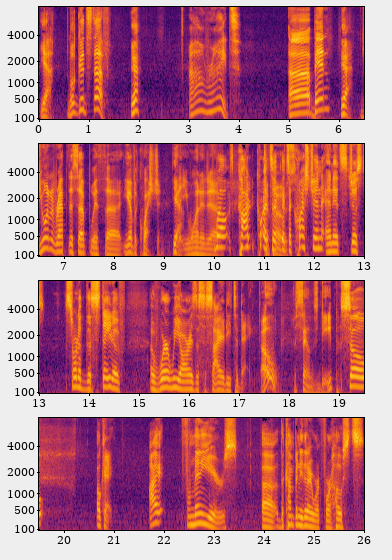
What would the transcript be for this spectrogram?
yeah. Well, good stuff. Yeah. All right, uh, Ben. Yeah. Do you want to wrap this up with? Uh, you have a question. Yeah. That you wanted to. Well, it's, co- it's a it's a question and it's just sort of the state of of where we are as a society today. Oh, this sounds deep. So, okay, I for many years, uh, the company that I work for hosts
